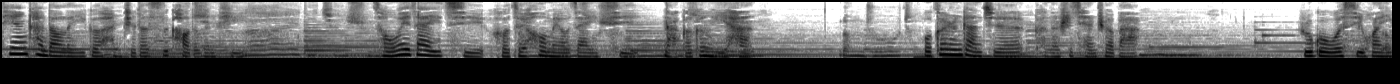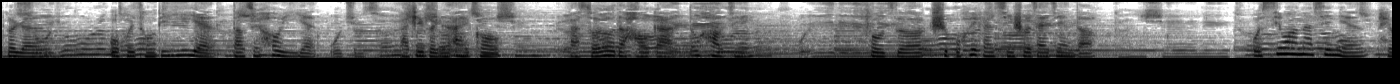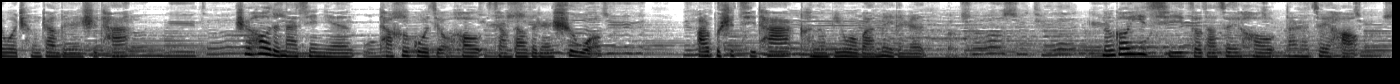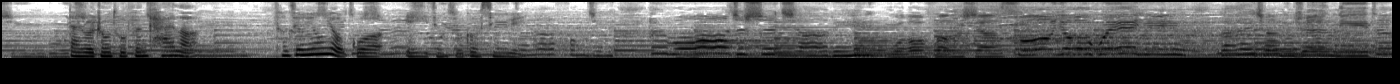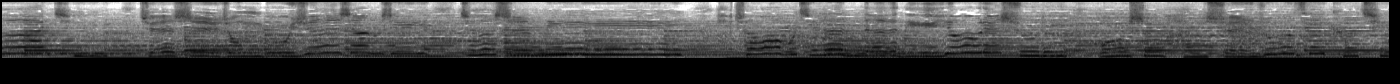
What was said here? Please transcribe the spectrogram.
天看到了一个很值得思考的问题：从未在一起和最后没有在一起，哪个更遗憾？我个人感觉可能是前者吧。如果我喜欢一个人，我会从第一眼到最后一眼，把这个人爱够，把所有的好感都耗尽，否则是不会甘心说再见的。我希望那些年陪我成长的人是他。之后的那些年，他喝过酒后想到的人是我，而不是其他可能比我完美的人。能够一起走到最后，当然最好。但若中途分开了，曾经拥有过也已经足够幸运。我只是嘉宾，我放下所有回忆来成全你的爱情，却始终不愿相信。这是你，好久不见的你，有点疏离，握手寒暄如此客气，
